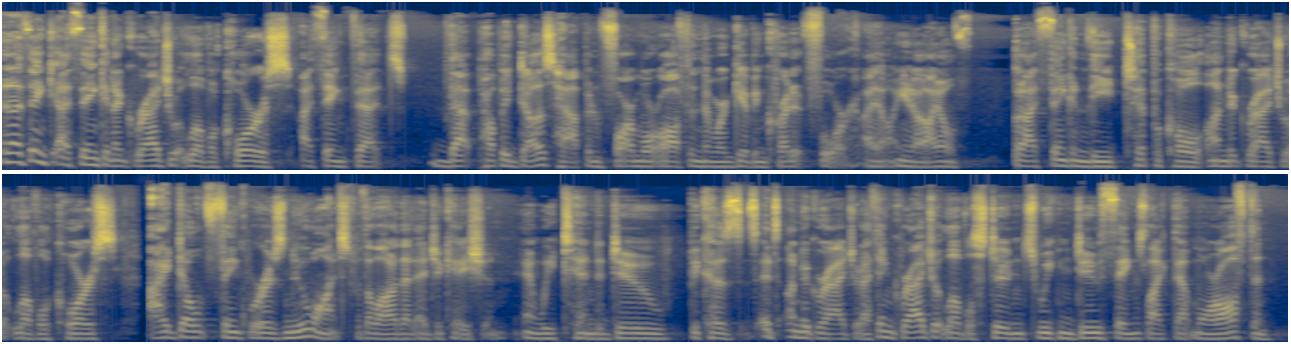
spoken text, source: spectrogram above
And I think I think in a graduate level course, I think that that probably does happen far more often than we're giving credit for. I you know I don't. But I think in the typical undergraduate level course, I don't think we're as nuanced with a lot of that education. And we tend to do, because it's, undergraduate, I think graduate level students, we can do things like that more often.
